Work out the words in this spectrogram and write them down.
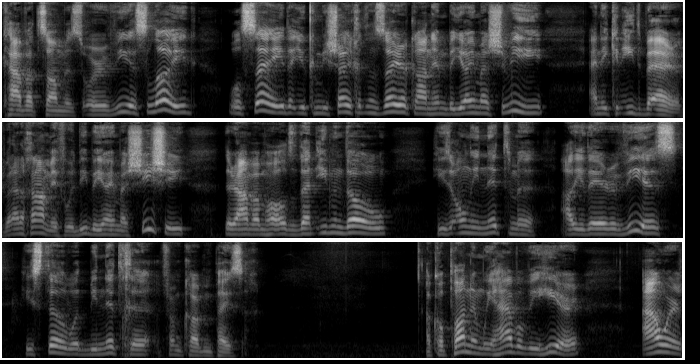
kavatzamis or a vias loig will say that you can be sheikhet and zayrik on him b'yoyim hashvi and he can eat be'erev. But anachanam, if it would be b'yoyim hashishi, the Rambam holds, then even though he's only nitme al yidei revius, he still would be nitche from Korban Pesach. A koponim we have over here, our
